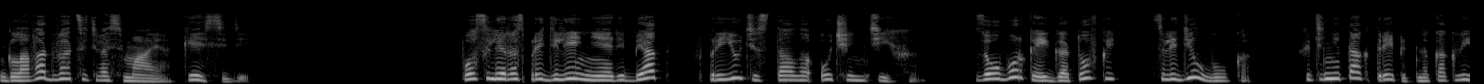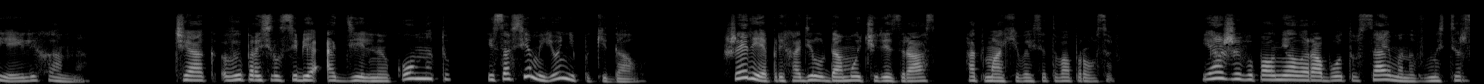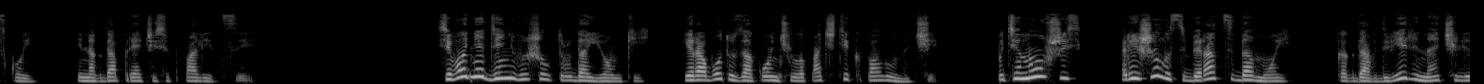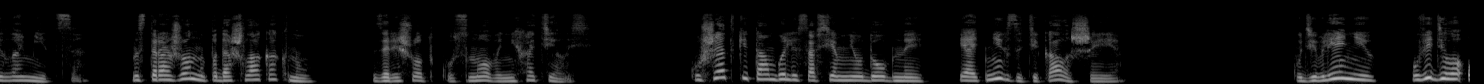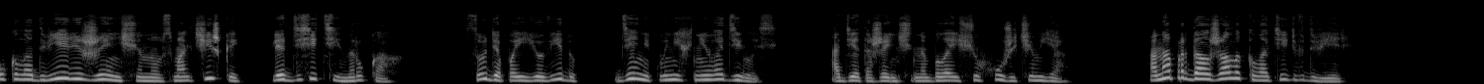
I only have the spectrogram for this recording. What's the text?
Глава двадцать восьмая. Кэссиди. После распределения ребят в приюте стало очень тихо. За уборкой и готовкой следил Лука, хоть и не так трепетно, как Вия или Ханна. Чак выпросил себе отдельную комнату и совсем ее не покидал. Шерия приходила домой через раз, отмахиваясь от вопросов. Я же выполняла работу Саймона в мастерской — иногда прячась от полиции. Сегодня день вышел трудоемкий, и работу закончила почти к полуночи. Потянувшись, решила собираться домой, когда в двери начали ломиться. Настороженно подошла к окну. За решетку снова не хотелось. Кушетки там были совсем неудобные, и от них затекала шея. К удивлению, увидела около двери женщину с мальчишкой лет десяти на руках. Судя по ее виду, денег у них не водилось. Одета женщина была еще хуже, чем я. Она продолжала колотить в дверь.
